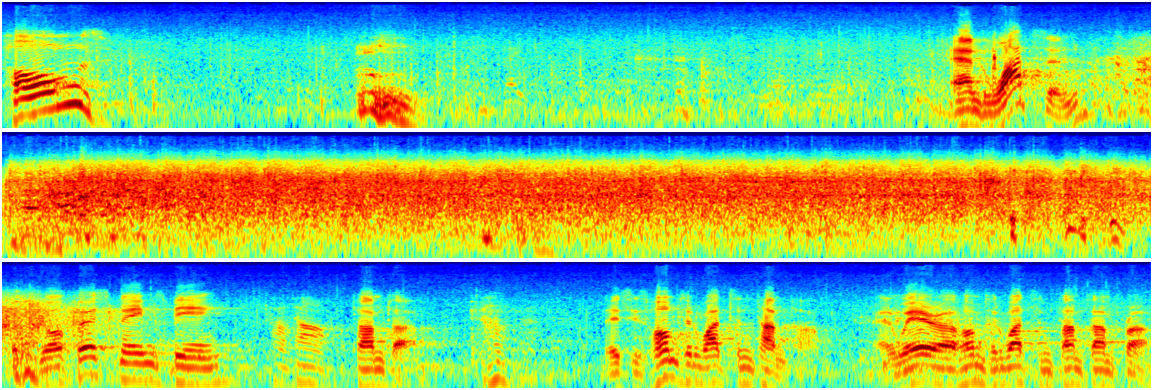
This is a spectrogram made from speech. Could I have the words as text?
Holmes. and Watson. Your first names being? Tom. Tom Tom. Tom. This is Holmes and Watson Tom Tom. And where are Holmes and Watson Tom Tom from?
